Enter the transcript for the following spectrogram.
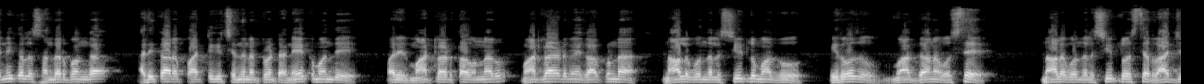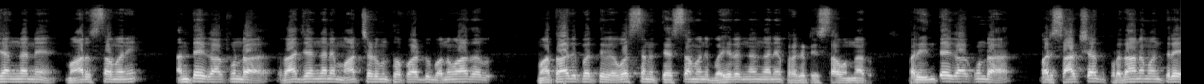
ఎన్నికల సందర్భంగా అధికార పార్టీకి చెందినటువంటి అనేక మంది మరి మాట్లాడుతూ ఉన్నారు. మాట్లాడడమే కాకుండా నాలుగు వందల సీట్లు మాకు ఈరోజు మాకు గాన వస్తే నాలుగు వందల సీట్లు వస్తే రాజ్యాంగాన్ని మారుస్తామని. అంతేకాకుండా రాజ్యాంగాన్ని మార్చడంతో పాటు వనవాద మతాధిపత్య వ్యవస్థను తెస్తామని బహిరంగంగానే ప్రకటిస్తూ ఉన్నారు. మరి ఇంతేకాకుండా మరి సాక్షాత్ ప్రధానమంత్రే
